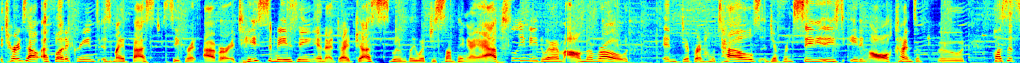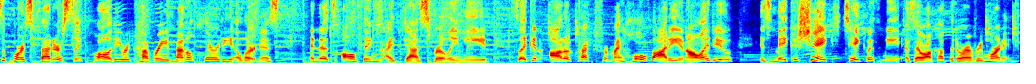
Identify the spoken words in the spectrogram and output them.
It turns out athletic greens is my best secret ever. It tastes amazing and it digests smoothly, which is something I absolutely need when I'm on the road in different hotels, in different cities, eating all kinds of food. Plus, it supports better sleep quality, recovery, mental clarity, alertness, and that's all things I desperately need. It's like an autocorrect for my whole body, and all I do is make a shake to take with me as I walk out the door every morning.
